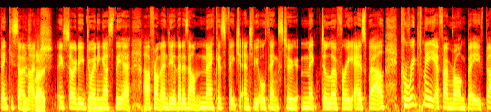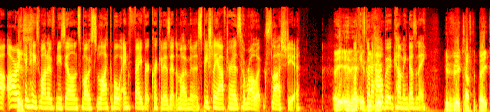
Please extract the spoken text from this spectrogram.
Thank you so Thanks, much. Ish Sodhi joining us there uh, from India. That is our Macca's feature interview. All thanks to McDelivery as well. Correct me if I'm wrong, Beef, but I reckon yes. he's one of New Zealand's most likeable and favourite cricketers at the moment, especially after his heroics last year. It, it, Look, he's got a Halberg coming, doesn't he? He'd be very tough to beat.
